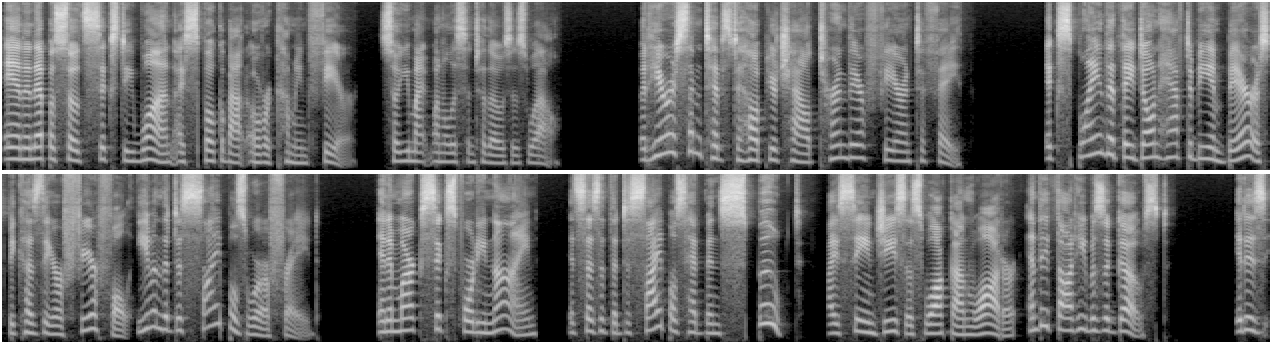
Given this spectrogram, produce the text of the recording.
And in episode 61, I spoke about overcoming fear. So you might want to listen to those as well. But here are some tips to help your child turn their fear into faith. Explain that they don't have to be embarrassed because they are fearful. Even the disciples were afraid. And in Mark 6:49, it says that the disciples had been spooked by seeing Jesus walk on water, and they thought he was a ghost. It is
